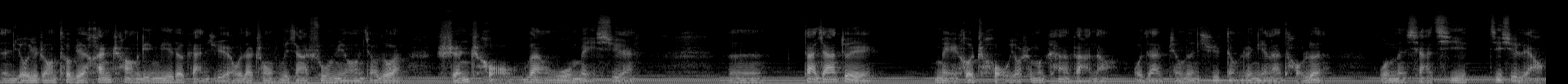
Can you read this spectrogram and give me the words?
嗯，有一种特别酣畅淋漓的感觉。我再重复一下书名，叫做《神丑万物美学》。嗯，大家对。美和丑有什么看法呢？我在评论区等着你来讨论，我们下期继续聊。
